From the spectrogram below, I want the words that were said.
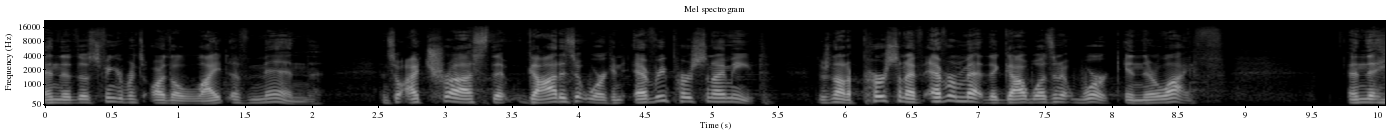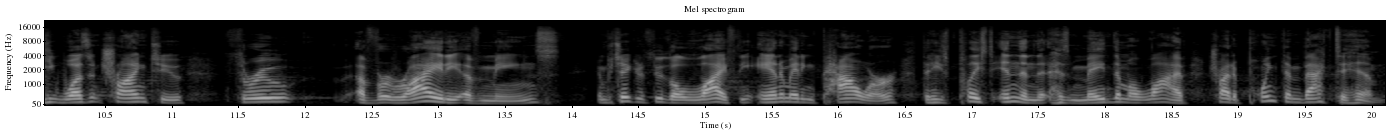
and that those fingerprints are the light of men. And so I trust that God is at work in every person I meet. There's not a person I've ever met that God wasn't at work in their life and that he wasn't trying to, through a variety of means, in particular through the life, the animating power that He's placed in them that has made them alive, try to point them back to Him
